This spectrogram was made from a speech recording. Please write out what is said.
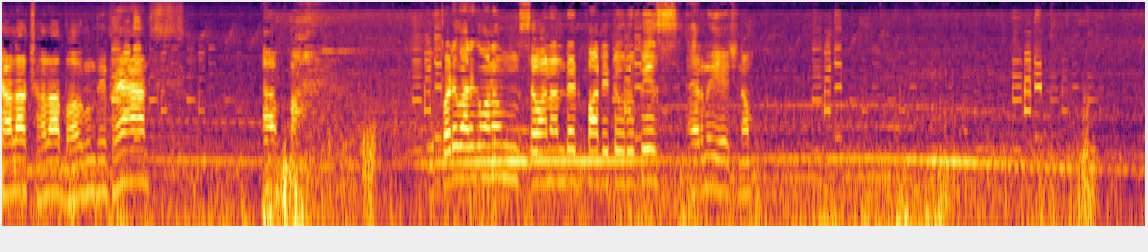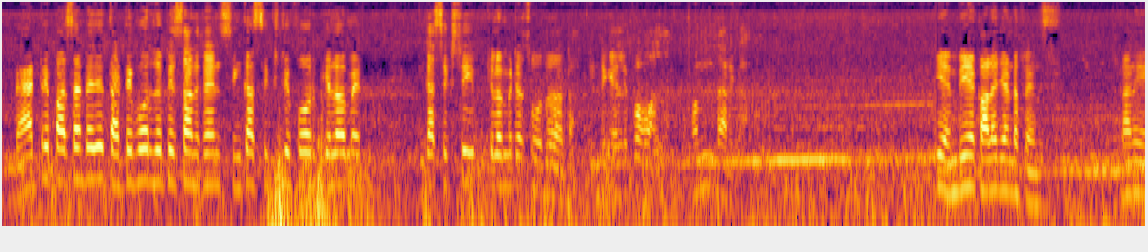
చాలా చాలా బాగుంది ఫ్రెండ్స్. అబ్బా. ఇప్పటి వరకు మనం seven hundred forty two rupees earn చేసినాం. బ్యాటరీ పర్సంటేజ్ థర్టీ ఫోర్ చూపిస్తుంది ఫ్రెండ్స్. ఇంకా సిక్స్టీ ఫోర్ కిలోమీటర్ ఇంకా సిక్స్టీ కిలోమీటర్స్ పోతుందట. ఇంటికి వెళ్ళిపోవాలి తొందరగా. ఈ ఎంబీఏ కాలేజ్ అంట ఫ్రెండ్స్. కానీ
